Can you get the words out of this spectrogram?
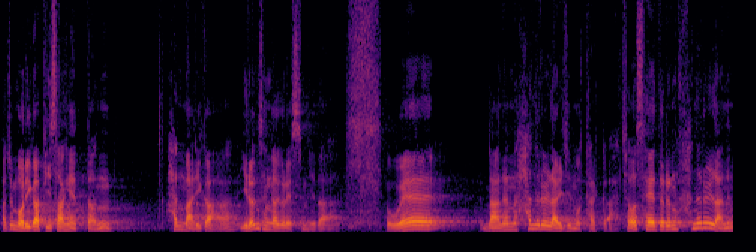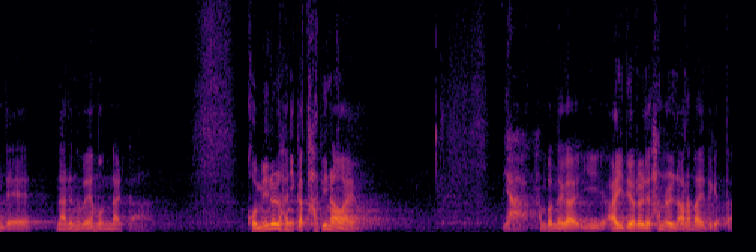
아주 머리가 비상했던 한 마리가 이런 생각을 했습니다. 왜 나는 하늘을 날지 못할까? 저 새들은 하늘을 나는데 나는 왜 못 날까? 고민을 하니까 답이 나와요. 야, 한번 내가 이 아이디어를 하늘을 날아봐야 되겠다.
